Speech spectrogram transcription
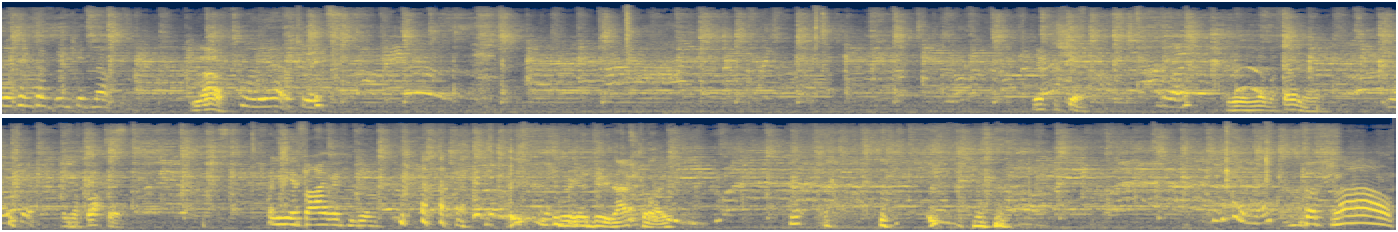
They think I've been kidnapped. Wow. Well, yeah, actually. You have to shit. Why? You don't have my phone out. It? In my pocket. I'll give you a five if you do. We're going to do that close. Keep it in there. Wow!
